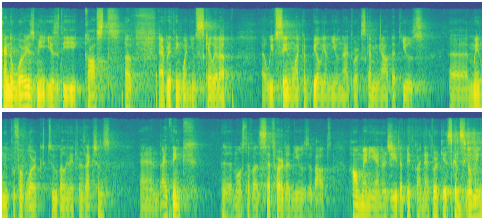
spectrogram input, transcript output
kind of worries me is the cost of everything when you scale it up. Uh, we've seen like a billion new networks coming out that use uh, mainly proof of work to validate transactions. And I think uh, most of us have heard the news about how many energy the Bitcoin network is consuming.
